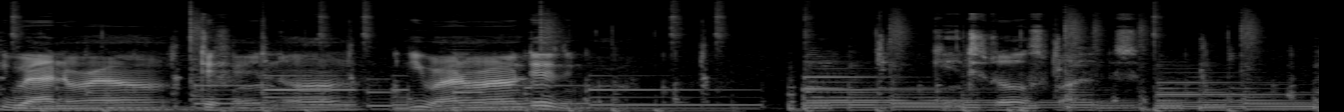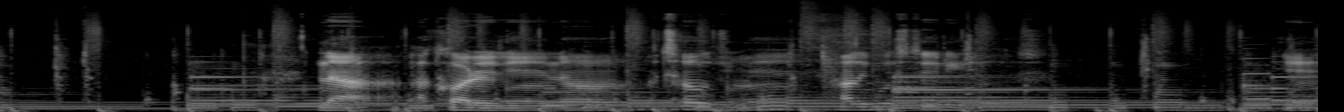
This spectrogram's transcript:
You riding around different um you riding around Disney Nah, I caught it in, I told you, man, Hollywood Studios. Yeah.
